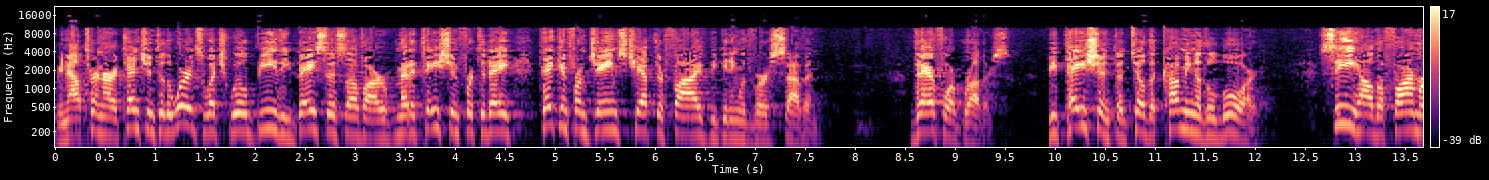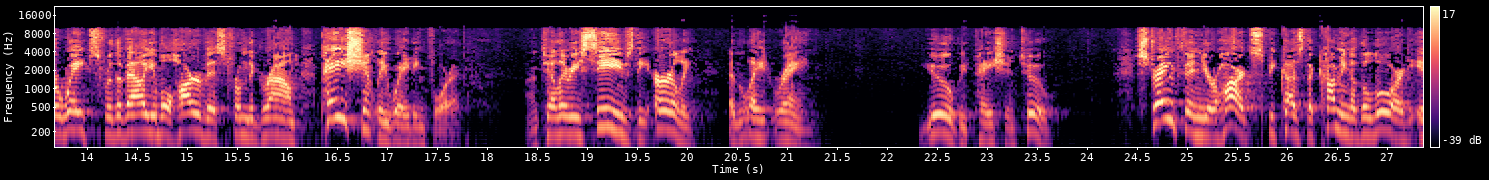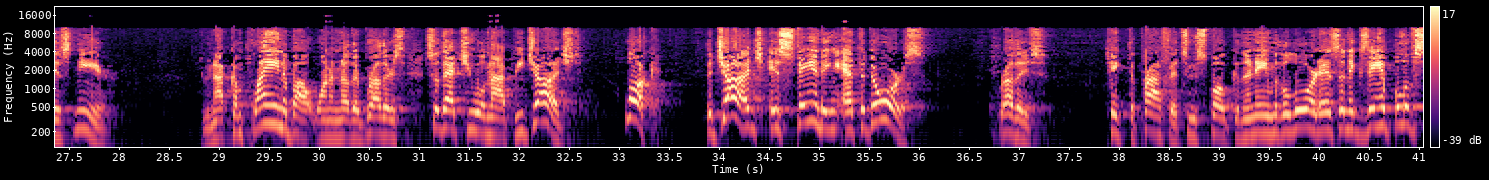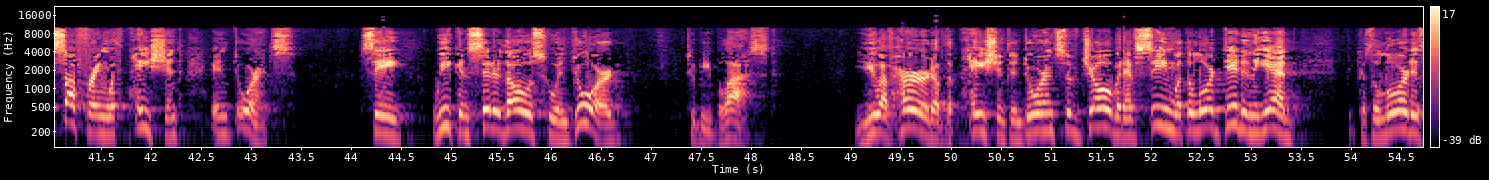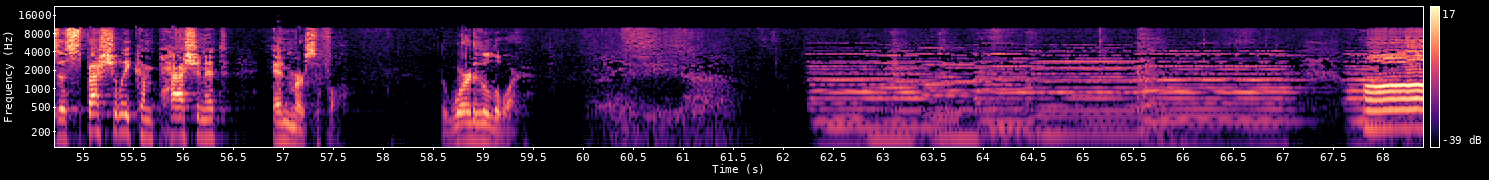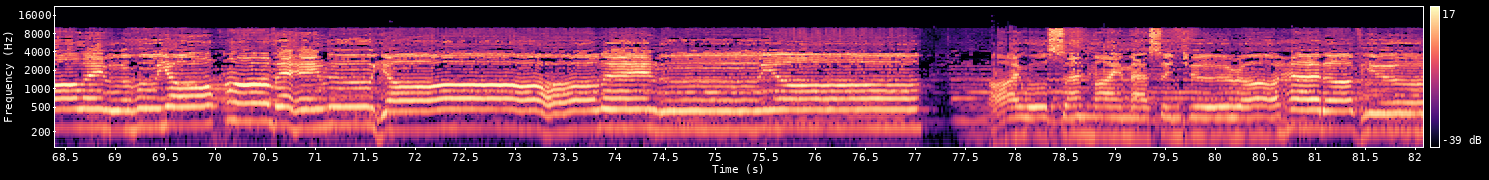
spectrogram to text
We now turn our attention to the words which will be the basis of our meditation for today, taken from James chapter 5, beginning with verse 7. Therefore, brothers, be patient until the coming of the Lord. See how the farmer waits for the valuable harvest from the ground, patiently waiting for it until he receives the early and late rain. You be patient too. Strengthen your hearts because the coming of the Lord is near. Do not complain about one another, brothers, so that you will not be judged. Look, the judge is standing at the doors. Brothers, take the prophets who spoke in the name of the Lord as an example of suffering with patient endurance. See, we consider those who endured to be blessed. You have heard of the patient endurance of Job and have seen what the Lord did in the end, because the Lord is especially compassionate and merciful. The word of the Lord. Hallelujah, hallelujah. I will send my messenger ahead of you,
